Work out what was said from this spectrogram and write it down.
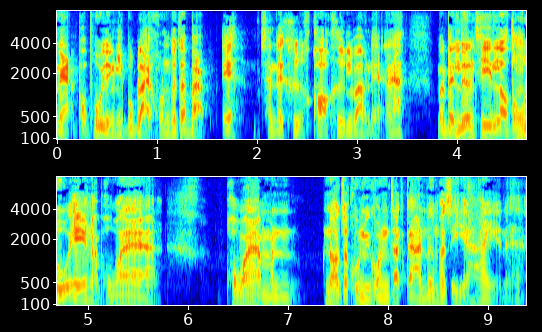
เนี่ยพอพูดอย่างนี้ปุ๊บหลายคนก็จะแบบ เอ๊ะ ฉันได้คือขอคืนหรือเปล่าเนี่ยนะมันเป็นเรื่องที่เราต้องรู้เองอะ เพราะว่า เพราะว่ามันนอกจากคุณมีคนจัดการเรื่องภาษีให้นะฮะ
